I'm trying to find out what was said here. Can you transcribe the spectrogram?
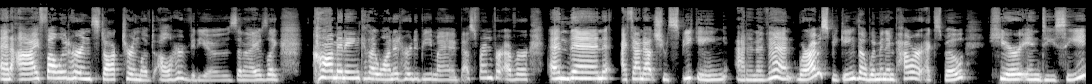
and I followed her and stalked her and loved all her videos and I was like commenting because I wanted her to be my best friend forever. And then I found out she was speaking at an event where I was speaking, the Women Empower Expo here in DC.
